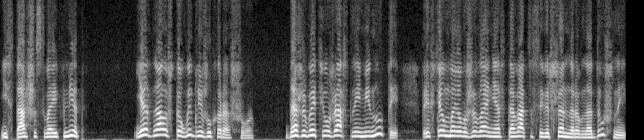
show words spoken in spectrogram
и старше своих лет. Я знала, что выгляжу хорошо. Даже в эти ужасные минуты при всем моем желании оставаться совершенно равнодушной,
